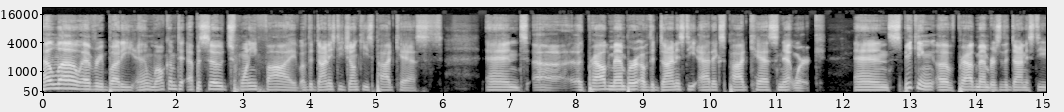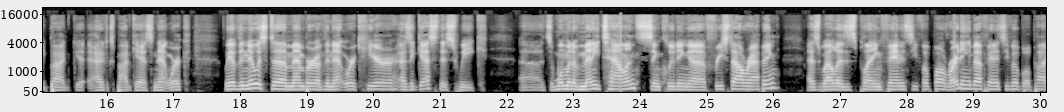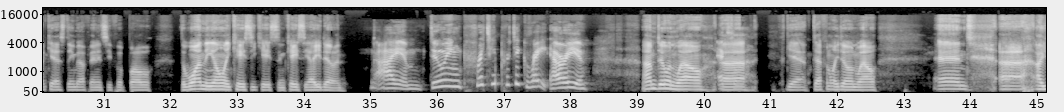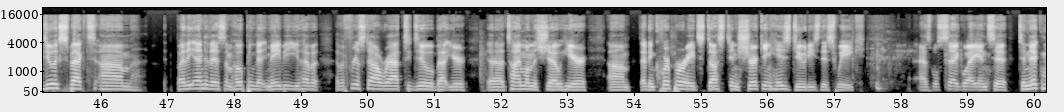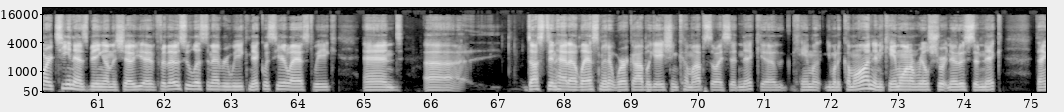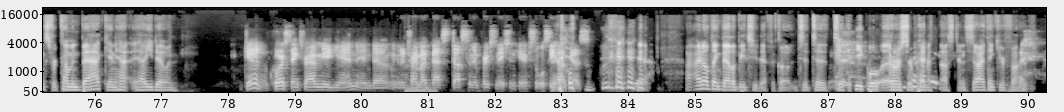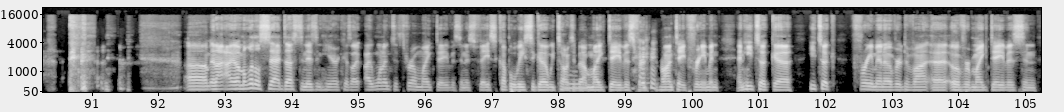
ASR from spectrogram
Hello, everybody, and welcome to episode 25 of the Dynasty Junkies podcast. And uh, a proud member of the Dynasty Addicts Podcast Network. And speaking of proud members of the Dynasty Pod- Addicts Podcast Network, we have the newest uh, member of the network here as a guest this week. Uh, it's a woman of many talents, including uh, freestyle rapping as well as playing fantasy football, writing about fantasy football, podcasting about fantasy football. The one, the only Casey Kasem. Casey, how you doing? I am doing pretty, pretty great. How are you? I'm doing well. Excellent. Uh, yeah, definitely doing well. And uh, I do expect um, by the end of this, I'm hoping that maybe you have a have a freestyle rap to do about your uh, time on the show here um, that incorporates Dustin shirking his duties this week. As we'll segue into to Nick Martinez being on the show. You, for those who listen every week, Nick was here last week, and uh, Dustin had a last minute work obligation come up. So I said, Nick, uh, came you want to come on? And he came on on real short notice. So Nick, thanks for coming back. And how how you doing? Good, of course. Thanks for having me again, and uh, I'm going to try my best Dustin impersonation here. So we'll see how it goes. yeah. I don't think that'll be too difficult to, to, to equal or surpass Dustin. So I think you're fine. um, and I, I'm a little sad Dustin isn't here because I, I wanted to throw Mike Davis in his face. A couple weeks ago, we talked about Mike Davis for Devonta Freeman, and he took uh, he took Freeman over Devon uh, over Mike Davis, and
